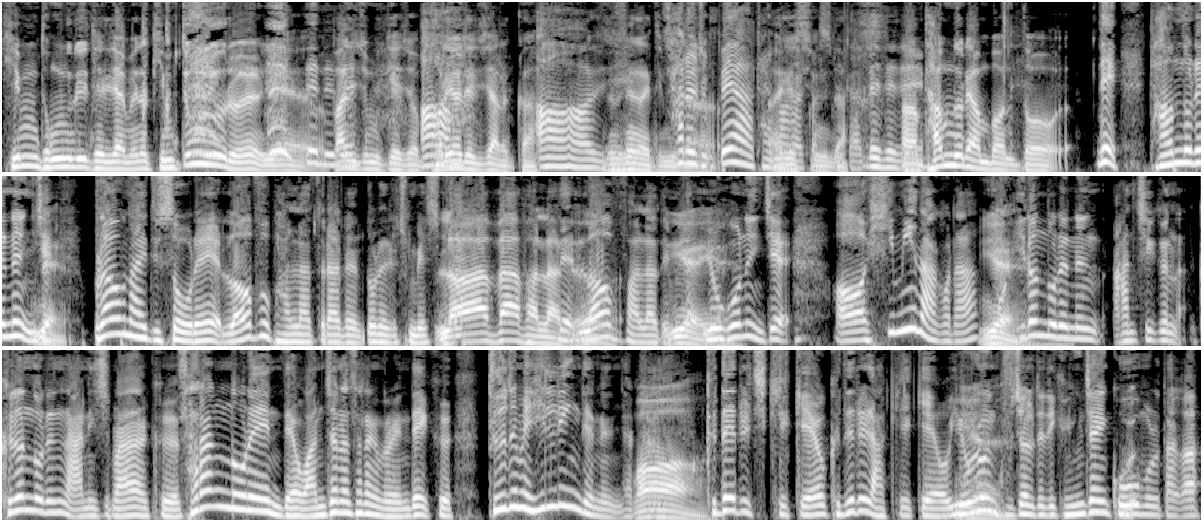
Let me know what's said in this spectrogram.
김동률이 되려면 김뚱률을 예. 빨리 좀 이렇게 좀 아. 버려야 되지 않을까. 아, 이런 예. 생각이 듭니다. 살을 좀 빼야 닮아갈 알겠습니다. 아, 다음 노래 한번 또 네, 다음 노래는 이제 네. 브라운 아이드 소울의 Love Ballad라는 노래를 준비했습니다. Love Ballad. 네, Love Ballad입니다. 예, 예. 요거는 이제 어 힘이 나거나 뭐 예. 이런 노래는 아직은 그런 노래는 아니지만 그 사랑 노래인데 완전한 사랑 노래인데 그 들으면 힐링되는 약간 와. 그대를 지킬게요, 그대를 아낄게요. 요런 예. 구절들이 굉장히 고음으로다가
